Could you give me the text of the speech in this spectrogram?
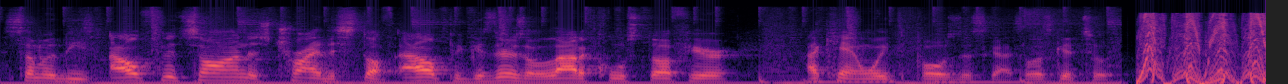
some of these outfits on. Let's try this stuff out because there's a lot of cool stuff here. I can't wait to pose this guy. So let's get to it.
